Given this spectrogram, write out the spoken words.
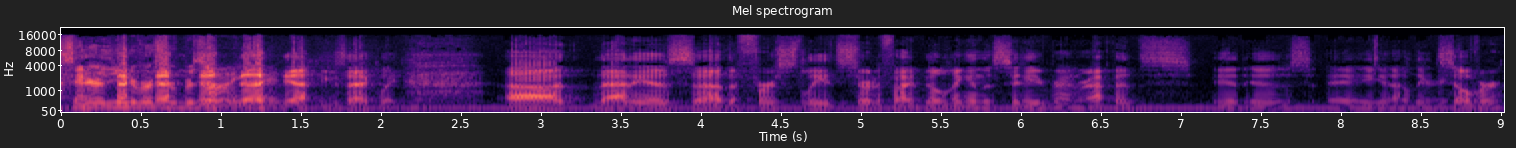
Center of the universe for Bazzani, right? yeah, exactly. Uh, that is uh, the first LEED certified building in the city of Grand Rapids. It is a uh, LEED Very Silver.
